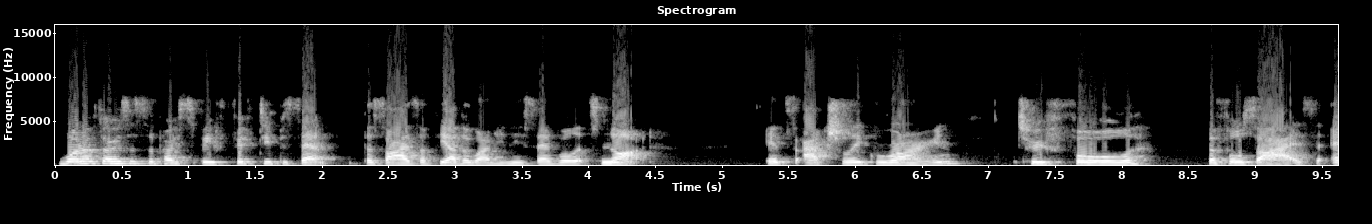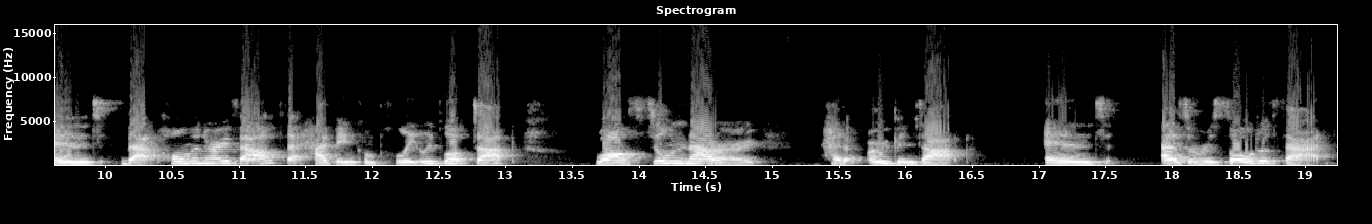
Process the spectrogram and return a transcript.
One of those is supposed to be 50% the size of the other one. And he said, Well, it's not it's actually grown to full the full size. And that pulmonary valve that had been completely blocked up while still narrow had opened up. And as a result of that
